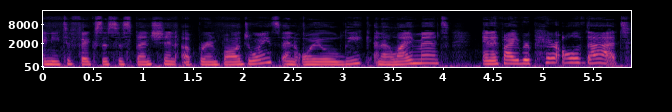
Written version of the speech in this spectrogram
I need to fix the suspension upper and ball joints and oil leak and alignment. And if I repair all of that,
